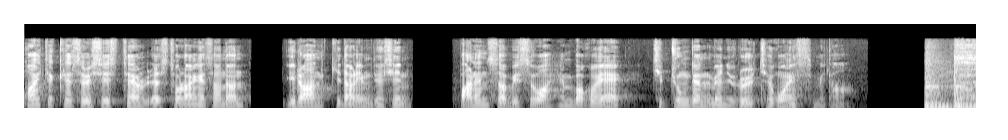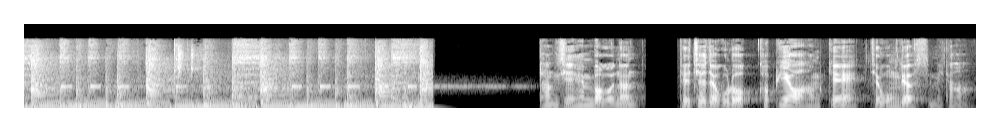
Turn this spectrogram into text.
화이트캐슬 시스템 레스토랑에서는 이러한 기다림 대신 빠른 서비스와 햄버거에 집중된 메뉴를 제공했습니다. 당시 햄버거는 대체적으로 커피와 함께 제공되었습니다.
